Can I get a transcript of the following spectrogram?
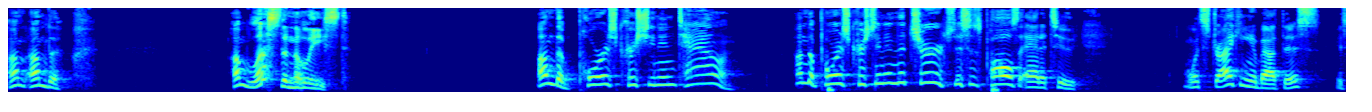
I'm, I'm the I'm less than the least. I'm the poorest Christian in town. I'm the poorest Christian in the church. This is Paul's attitude. And what's striking about this, it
